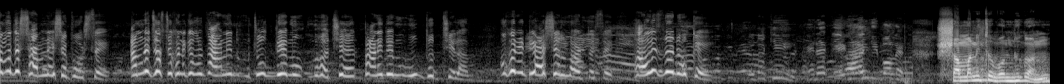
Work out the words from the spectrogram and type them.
আমাদের সামনে এসে পড়ছে। আমরা জাস্ট ওখানে কেবল পানি চোখ দিয়ে মুখ- হচ্ছে পানি দিয়ে মুখ ধুচ্ছিলাম। ওখানে টিয়ার শেল মারতেছে। হাউ ইজ দ্যাট ওকে সম্মানিত বন্ধুগণ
